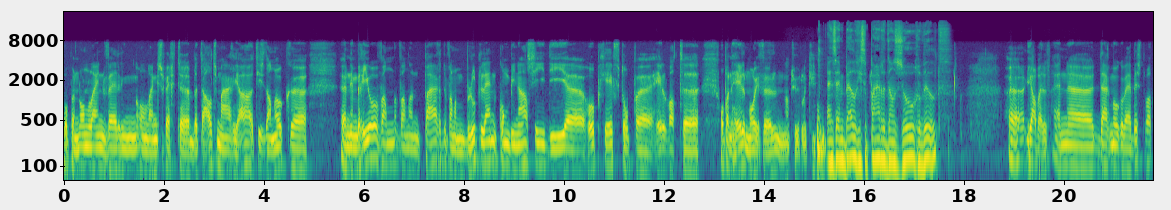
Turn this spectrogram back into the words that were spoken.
op een online veiling onlangs werd eh, betaald. Maar ja, het is dan ook eh, een embryo van, van een paard, van een bloedlijncombinatie die eh, hoop geeft op, heel wat, op een heel mooi veulen natuurlijk. En zijn Belgische paarden dan zo gewild? Jawel, en daar mogen wij best wat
